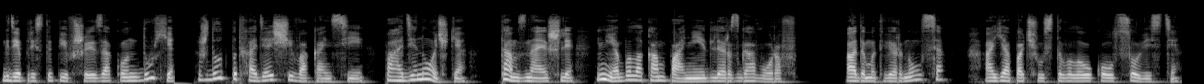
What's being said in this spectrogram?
где приступившие закон духи ждут подходящей вакансии, поодиночке — там, знаешь ли, не было компании для разговоров. Адам отвернулся, а я почувствовала укол совести.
